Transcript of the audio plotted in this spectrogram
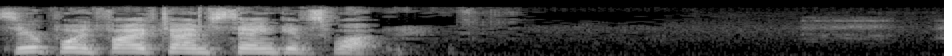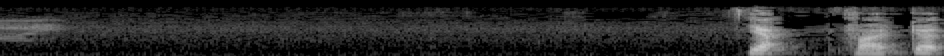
0 0.5 times 10 gives what? Yeah, 5. Good.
